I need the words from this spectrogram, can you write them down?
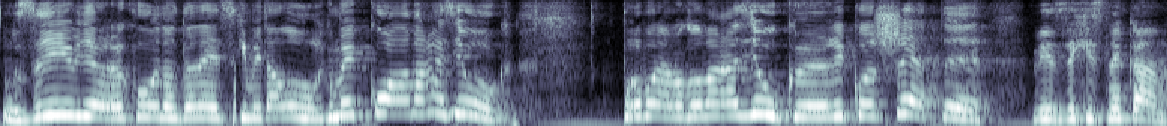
Зрівняв рахунок Донецький металург. Микола Маразюк! Пробує Микола Маразюк, рикошети від захисника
